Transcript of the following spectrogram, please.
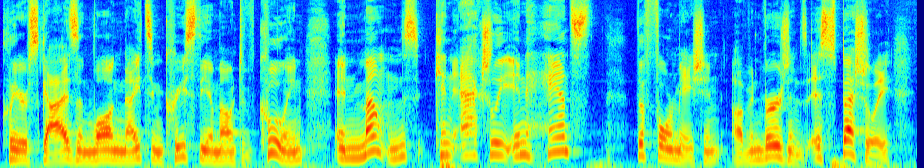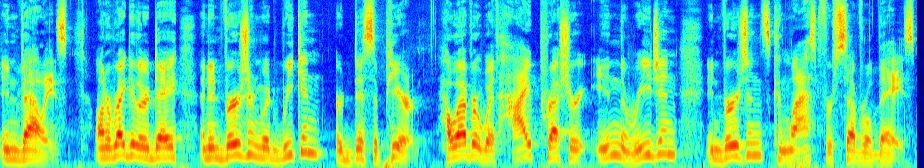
Clear skies and long nights increase the amount of cooling, and mountains can actually enhance the formation of inversions, especially in valleys. On a regular day, an inversion would weaken or disappear. However, with high pressure in the region, inversions can last for several days.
